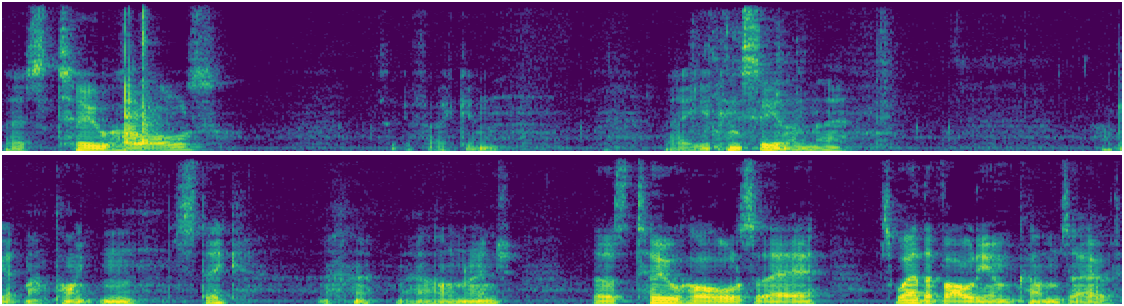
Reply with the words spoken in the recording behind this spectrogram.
there's two holes. See if I can there you can see them there. I'll get my pointing stick my Allen wrench. Those two holes there is where the volume comes out.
